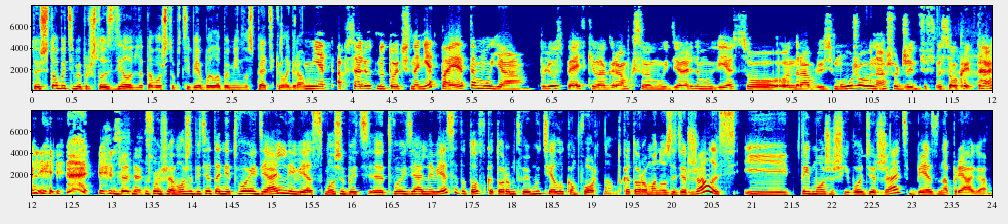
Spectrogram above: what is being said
То есть, что бы тебе пришлось сделать для того, чтобы тебе было было бы минус 5 килограмм? Нет, абсолютно точно нет, поэтому я плюс 5 килограмм к своему идеальному весу, нравлюсь мужу, ношу джинсы с высокой талией и все так. Слушай, а может быть это не твой идеальный вес? Может быть э, твой идеальный вес это тот, в котором твоему телу комфортно, в котором оно задержалось, и ты можешь его держать без напряга?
